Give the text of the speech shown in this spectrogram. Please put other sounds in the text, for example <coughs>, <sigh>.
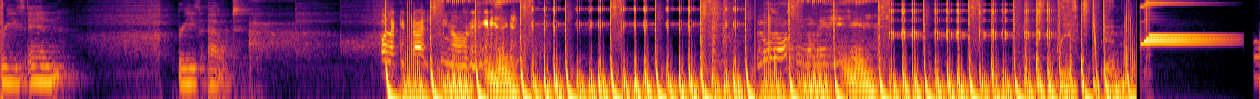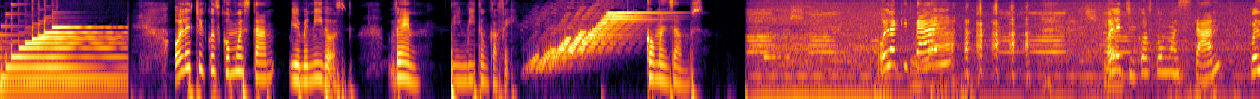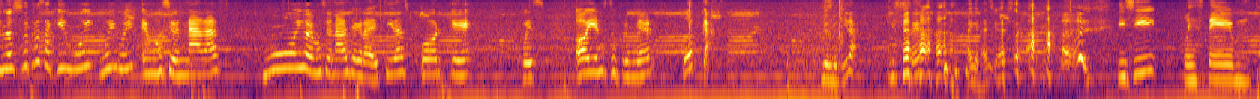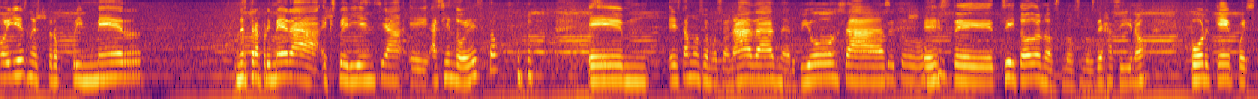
Breathe in, breathe out. Hola, ¿qué tal? Mi nombre es Grisel. Saludos, mi nombre es Lice. Hola chicos, ¿cómo están? Bienvenidos. Ven, te invito a un café. Comenzamos. Hola, ¿qué tal? Hola chicos, ¿cómo están? Pues nosotros aquí muy, muy, muy emocionadas, muy emocionadas y agradecidas porque pues hoy es nuestro primer podcast. Bienvenida. Ay, <laughs> gracias. y sí, este, hoy es nuestro primer, nuestra primera experiencia eh, haciendo esto. <laughs> Em, estamos emocionadas, nerviosas. De todo. Este, sí, todo nos, nos, nos deja así, ¿no? Porque pues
